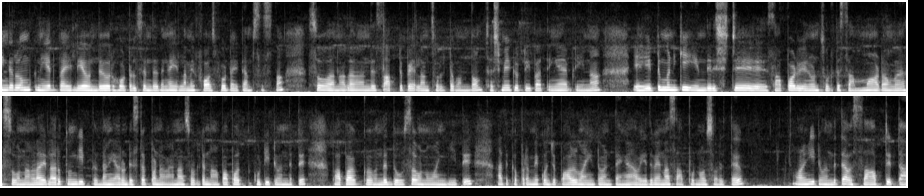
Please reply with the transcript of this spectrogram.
எங்கள் ரூமுக்கு நியர்பைலேயே வந்து ஒரு ஹோட்டல்ஸ் இருந்ததுங்க. எல்லாமே ஃபாஸ்ட் ஃபுட் ஐட்டம்ஸஸ் தான். ஸோ அதனால் வந்து சாப்பிட்டு போயிடலான்னு சொல்லிட்டு வந்தோம். சஷ்மி குட்டி பார்த்தீங்க அப்படின்னா எட்டு மணிக்கு எழுந்திரிச்சிட்டு சாப்பாடு வேணும்னு சொல்லிட்டு செம்ம ஆடவங்க ஸோ நல்லா எல்லோரும் தூங்கிட்டு இருந்தாங்க. யாரும் டிஸ்டர்ப் பண்ண வேணாம் சொல்லிட்டு நான் பாப்பா கூட்டிகிட்டு வந்துட்டு பாப்பாவுக்கு வந்து தோசை ஒன்று வாங்கிட்டு அதுக்கப்புறமே கொஞ்சம் பால் வாங்கிட்டு வந்துட்டேங்க. அவள் எது வேணால் சாப்பிட்ணும் சொல்லிட்டு. வாங்கிட்டு வந்துட்டு அவள் சாப்பிட்டுட்டா.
